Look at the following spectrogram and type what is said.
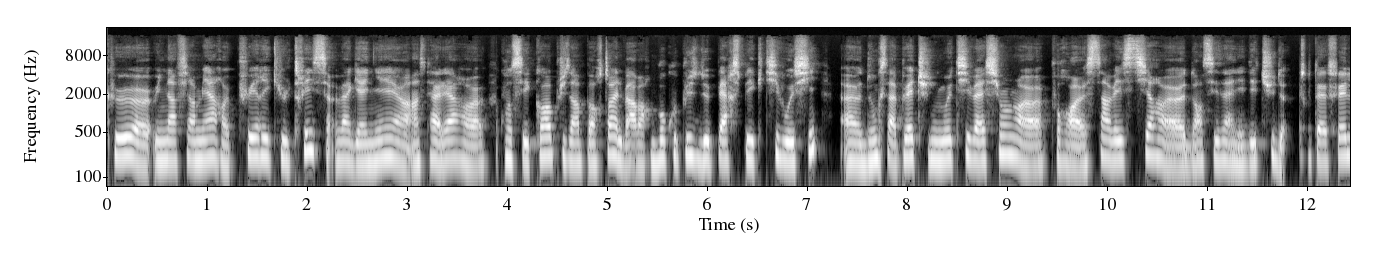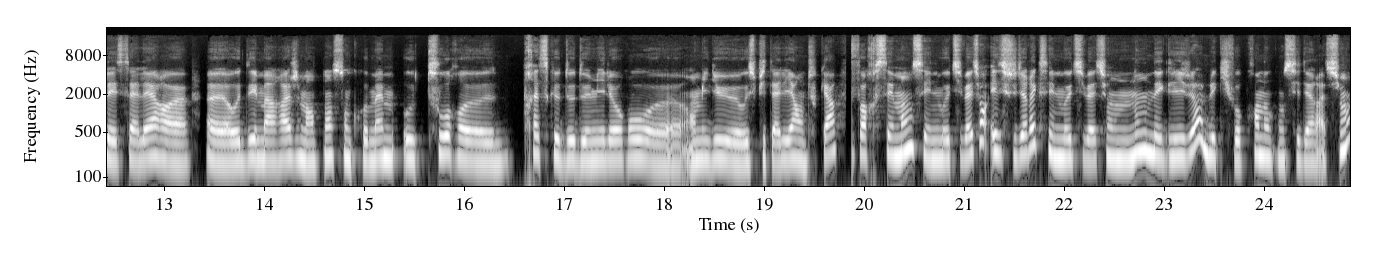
Que qu'une infirmière puéricultrice va gagner un salaire conséquent, plus important. Elle va avoir beaucoup plus de perspectives aussi. donc, ça peut être une motivation pour s'investir dans ces années d'études. Tout à fait. Les salaires au démarrage maintenant sont quand même autour presque de 2000 euros en milieu hospitalier, en tout cas. Forcément, c'est une motivation. Et je dirais que c'est une motivation non négligeable et qu'il faut prendre en considération.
